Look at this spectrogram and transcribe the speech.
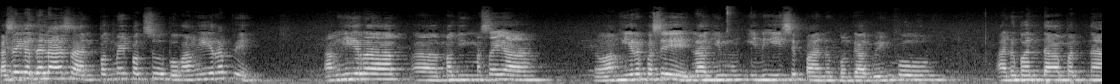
Kasi kadalasan, pag may pagsubok, ang hirap eh. Ang hirap uh, maging masaya. No, ang hirap kasi lagi mong iniisip paano bang gagawin ko? Ano ba dapat na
